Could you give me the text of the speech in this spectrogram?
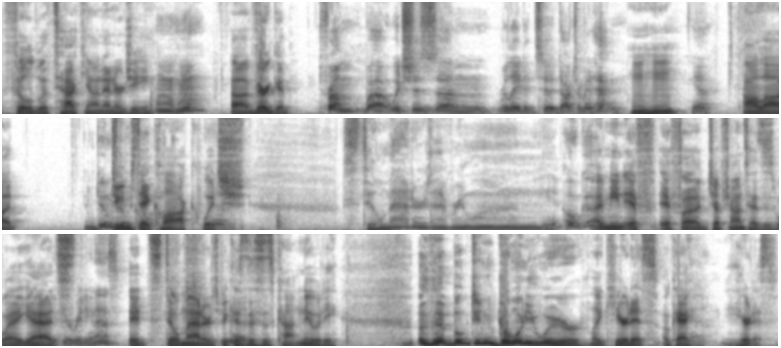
filled with tachyon energy. Mm-hmm. Uh, very good, from uh, which is um, related to Doctor Manhattan. Mm-hmm. Yeah, a la Doomsday, Doomsday Clock. Clock, which still matters. Everyone. Yeah. Oh, good. I mean, if if uh, Geoff Johns has his way, yeah, it's, if you're reading this, it still matters because Yeah. this is continuity. Uh, that book didn't go anywhere. Like here it is. Okay, here it is.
